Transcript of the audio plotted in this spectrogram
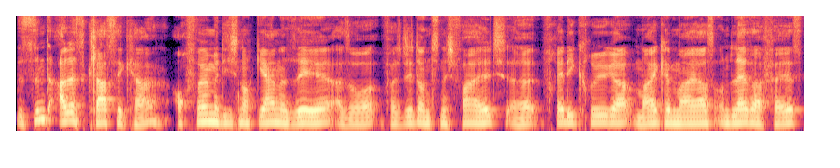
es sind alles Klassiker, auch Filme, die ich noch gerne sehe. Also versteht uns nicht falsch. Äh, Freddy Krüger, Michael Myers und Leatherface,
